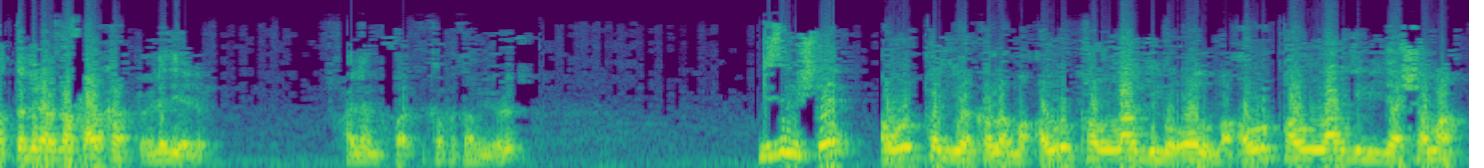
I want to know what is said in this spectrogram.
Hatta biraz da fark attı öyle diyelim. Halen bu farkı kapatamıyoruz. Bizim işte Avrupa'yı yakalama, Avrupalılar gibi olma, Avrupalılar gibi yaşama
